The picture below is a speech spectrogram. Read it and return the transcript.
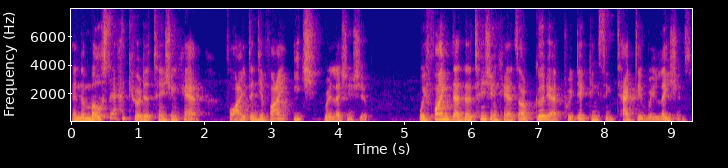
and the most accurate attention head for identifying each relationship. We find that the attention heads are good at predicting syntactic relations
